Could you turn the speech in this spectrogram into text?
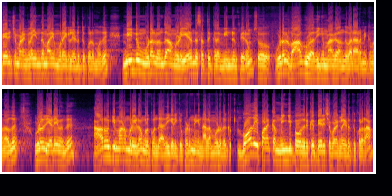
பேரிச்சம்பழங்களை இந்த மாதிரி முறைகள் எடுத்துக்கொள்ளும் போது மீண்டும் உடல் வந்து அவங்களுடைய இழந்த சத்துக்களை மீண்டும் பெறும். ஸோ உடல் வாகு அதிகமாக வந்து வர ஆரம்பிக்கும். அதாவது உடல் எடை வந்து ஆரோக்கியமான முறையில் உங்களுக்கு வந்து அதிகரிக்கப்படும். நீங்கள் நலமோடு இருக்கும் போதை பழக்கம் நீங்கி போவதற்கு பேரிச்ச பழங்களை எடுத்துக்கொள்ளலாம்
